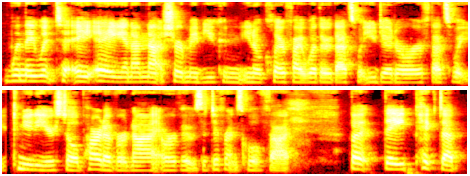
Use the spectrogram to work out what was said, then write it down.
when they went to AA, and I'm not sure, maybe you can, you know, clarify whether that's what you did or if that's what your community you're still a part of or not, or if it was a different school of thought. But they picked up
